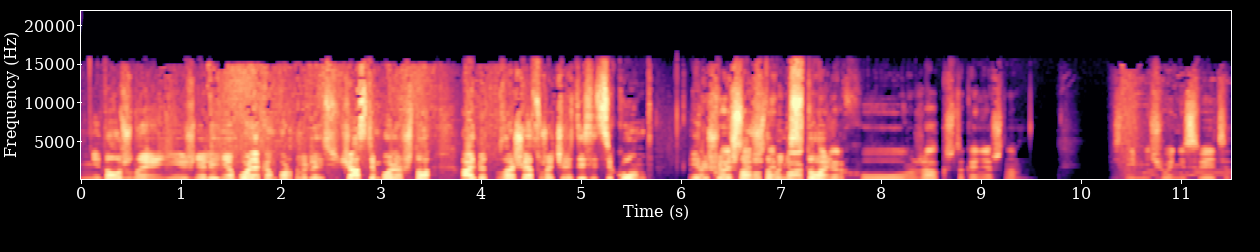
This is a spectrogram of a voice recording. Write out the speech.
Не должны. Нижняя линия более комфортно выглядит сейчас, тем более, что Альберт возвращается уже через 10 секунд. И Такой решили, что он того не стоит. наверху. Жалко, что, конечно, с ним ничего не светит.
